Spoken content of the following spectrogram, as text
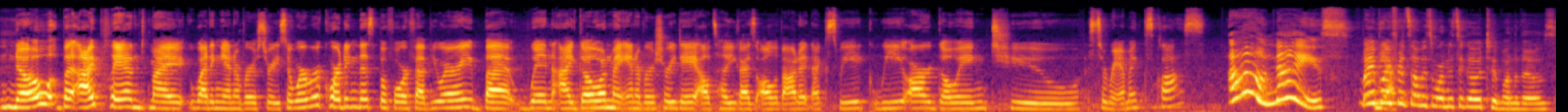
No, but I planned my wedding anniversary. So we're recording this before February, but when I go on my anniversary date, I'll tell you guys all about it next week. We are going to ceramics class. Oh, nice. My Yeah. boyfriend's always wanted to go to one of those.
